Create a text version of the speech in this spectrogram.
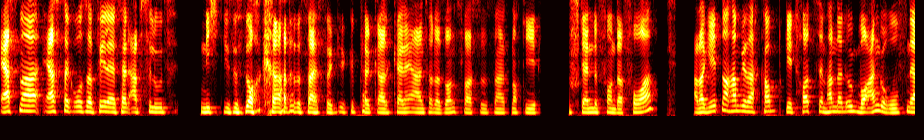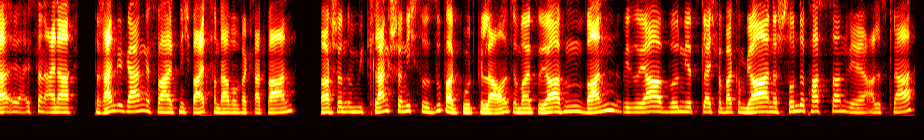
Erstmal, erster großer Fehler ist halt absolut nicht die Saison gerade. Das heißt, es gibt halt gerade keine Ernte oder sonst was. Das sind halt noch die Bestände von davor. Aber geht noch, haben gesagt, komm, geht trotzdem, haben dann irgendwo angerufen. Da ist dann einer drangegangen. Es war halt nicht weit von da, wo wir gerade waren. War schon irgendwie, klang schon nicht so super gut gelaunt und meinte so, ja, hm, wann? Wieso, ja, würden jetzt gleich vorbeikommen. Ja, eine Stunde passt dann, wäre alles klar.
